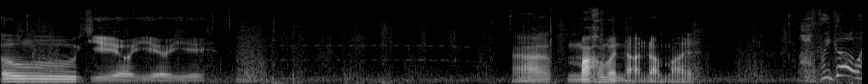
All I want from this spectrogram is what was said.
Oh je, oh je, oh je. Ah, machen wir ein andermal. Off we go.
